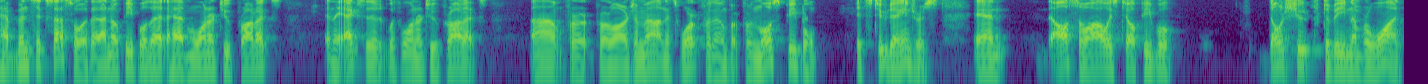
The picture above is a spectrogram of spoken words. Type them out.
have been successful with it. I know people that had one or two products and they exited with one or two products um, for for a large amount, and it's worked for them. But for most people, it's too dangerous. And also, I always tell people, don't shoot to be number one.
